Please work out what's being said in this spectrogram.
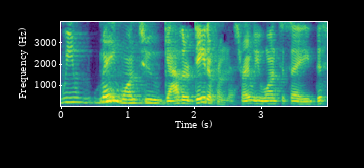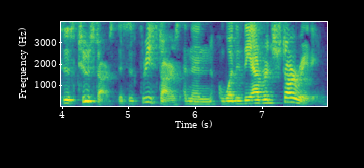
we may want to gather data from this, right? We want to say this is two stars, this is three stars, and then what is the average star rating?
